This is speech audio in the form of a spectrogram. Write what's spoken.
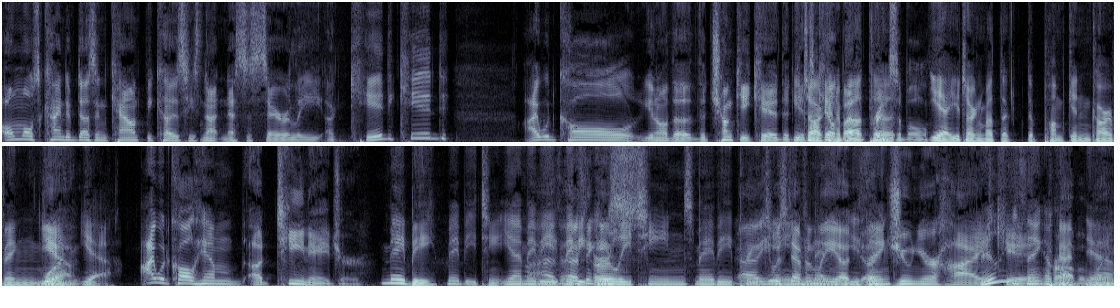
almost kind of doesn't count because he's not necessarily a kid kid. I would call, you know, the the chunky kid that gets talking killed about by the principal. Yeah, you're talking about the the pumpkin carving. Yeah. one? yeah. I would call him a teenager. Maybe, maybe teen. Yeah, maybe, I maybe early teens. Maybe Uh, he was definitely maybe, a, a junior high Really? You kid, think? Okay, probably. yeah.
